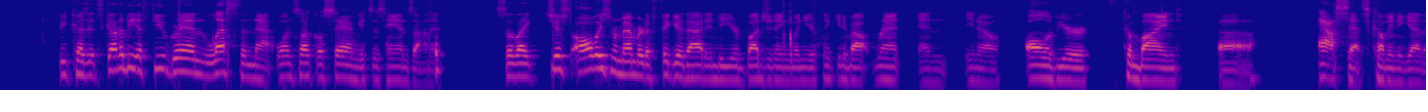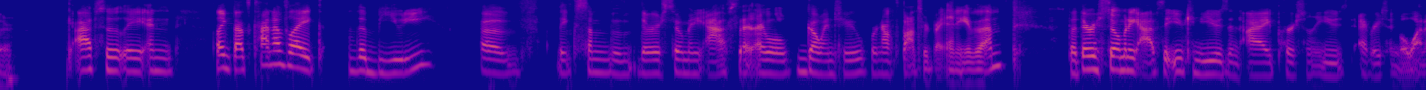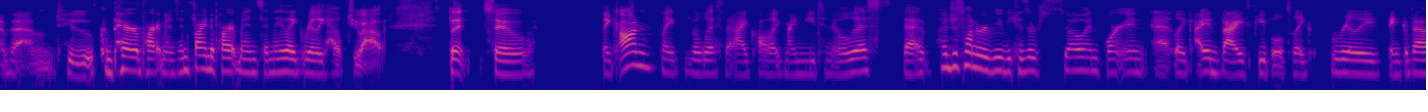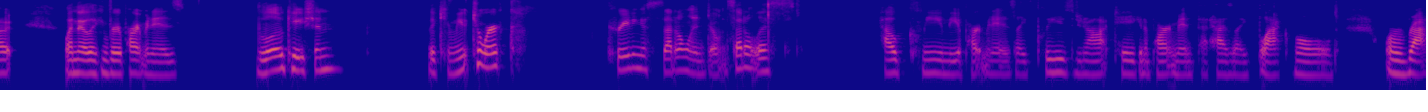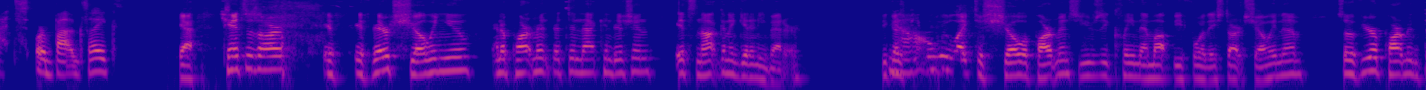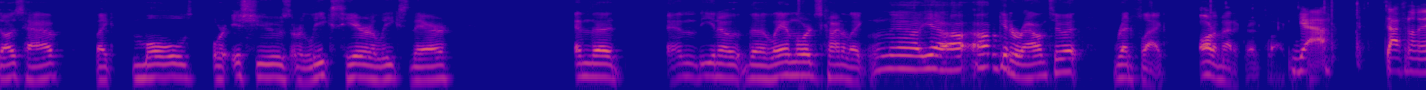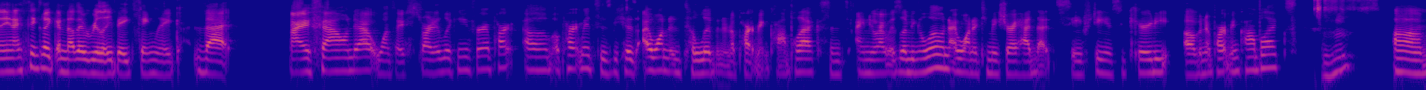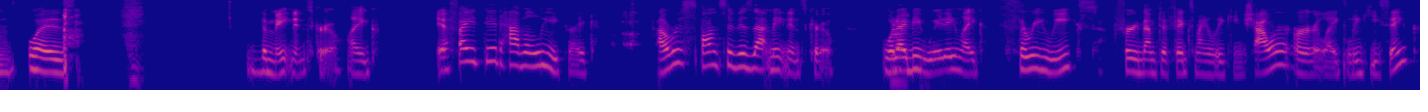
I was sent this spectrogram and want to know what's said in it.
because it's going to be a few grand less than that once Uncle Sam gets his hands on it. So like just always remember to figure that into your budgeting when you're thinking about rent and, you know, all of your combined uh assets coming together. Absolutely. And like that's kind of like the beauty of like some the, there are so many apps that I will go into. We're not sponsored by any of them, but there are so many apps that you can use and I personally used every single one of them to compare apartments and find apartments and they like really helped you out. But so like on like the list that I call like my need to know list that I just want to review because they're so important at like I advise people to like really think about when they're looking for apartment is the location, the commute to work, creating a settle and don't settle list, how clean the apartment is. Like please do not take an apartment that has like black mold or rats or bugs. Like yeah, chances are if if they're showing you an apartment that's in that condition, it's not going to get any better because no. people who like to show apartments usually clean them up before they start showing them. So if your apartment does have like mold or issues or leaks here or leaks there, and the and you know the landlord's kind of like, no, yeah, I'll, I'll get around to it. Red flag, automatic red flag. Yeah, definitely. And I think like another really big thing like that I found out once I started looking for apart um, apartments is because I wanted to live in an apartment complex. Since I knew I was living alone, I wanted to make sure I had that safety and security of an apartment complex. Mm-hmm. Um, was the maintenance crew like if I did have a leak, like how responsive is that maintenance crew? Would right. I be waiting like three weeks for them to fix my leaking shower or like leaky sink?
